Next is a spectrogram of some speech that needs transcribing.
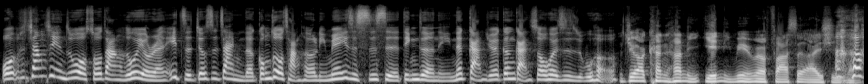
我相信，如果所长，如果有人一直就是在你的工作场合里面一直死死的盯着你，那感觉跟感受会是如何？就要看他你眼里面有没有发射爱心啊。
